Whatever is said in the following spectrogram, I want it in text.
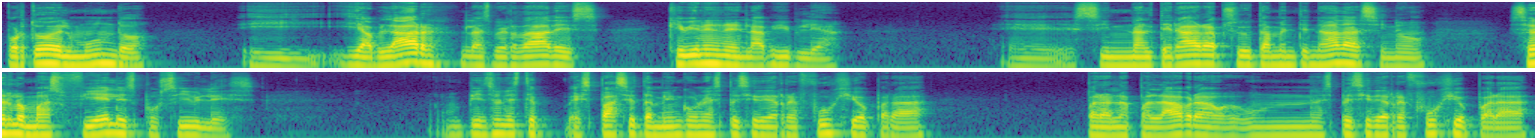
por todo el mundo y, y hablar las verdades que vienen en la Biblia. Eh, sin alterar absolutamente nada, sino ser lo más fieles posibles. Pienso en este espacio también como una especie de refugio para, para la palabra, una especie de refugio para,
